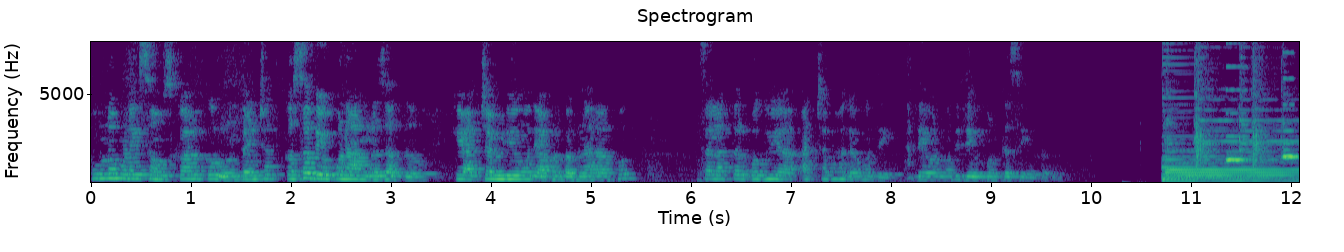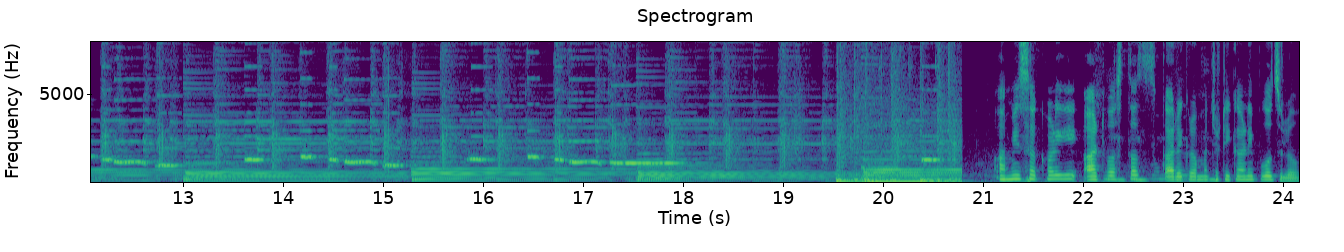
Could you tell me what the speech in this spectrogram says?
पूर्णपणे संस्कार करून त्यांच्यात कसं देवपण आणलं जातं हे आजच्या व्हिडिओमध्ये आपण बघणार आहोत. चला तर बघूया आजच्या भागामध्ये देवांमध्ये देवपण कसे येतात आम्ही सकाळी आठ वाजताच कार्यक्रमाच्या ठिकाणी पोचलो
